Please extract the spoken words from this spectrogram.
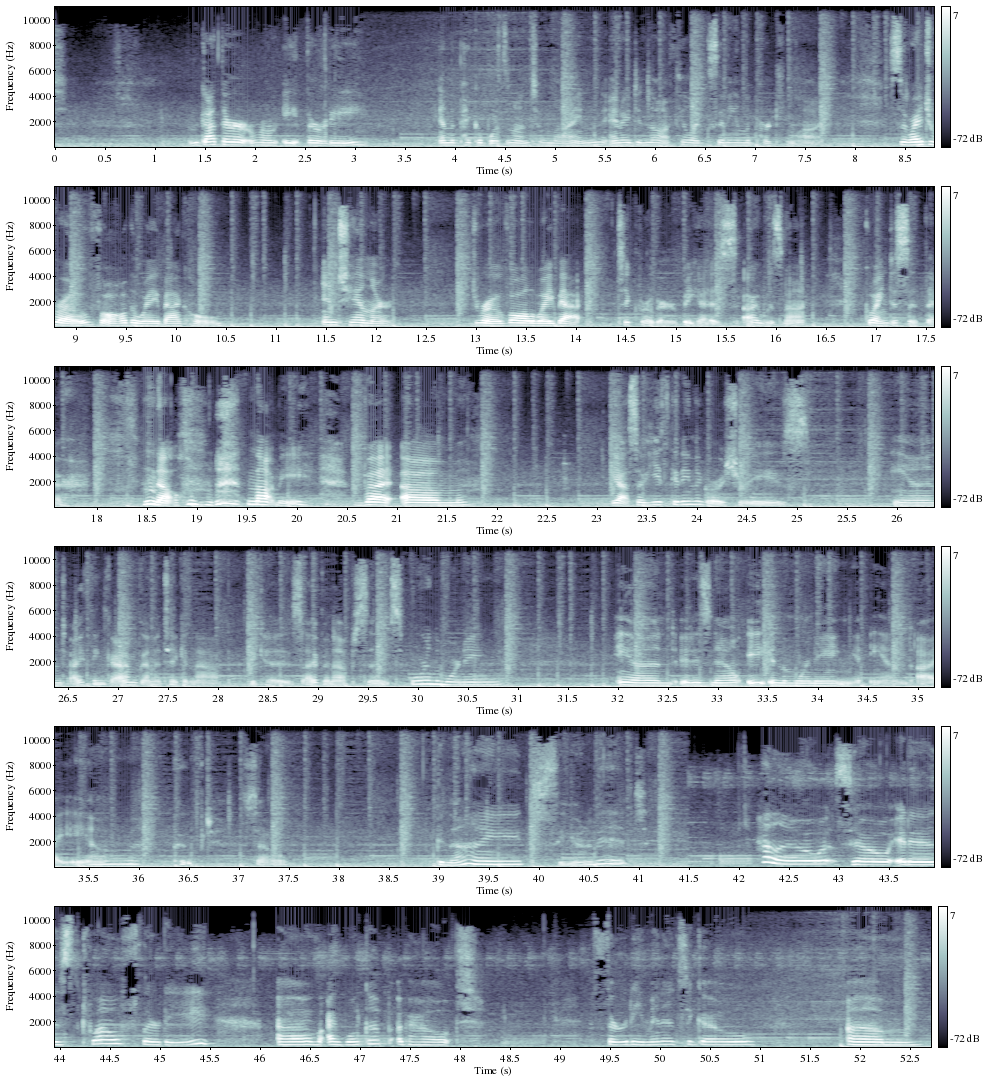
we got there around 8.30 and the pickup wasn't until 9 and I did not feel like sitting in the parking lot. So I drove all the way back home and Chandler drove all the way back to Kroger because I was not going to sit there. No, not me. But, um, yeah, so he's getting the groceries and I think I'm gonna take a nap because I've been up since 4 in the morning and it is now 8 in the morning and I am pooped. So, good night. See you in a bit. Hello, so it is 12.30. Um, I woke up about 30 minutes ago. Um,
